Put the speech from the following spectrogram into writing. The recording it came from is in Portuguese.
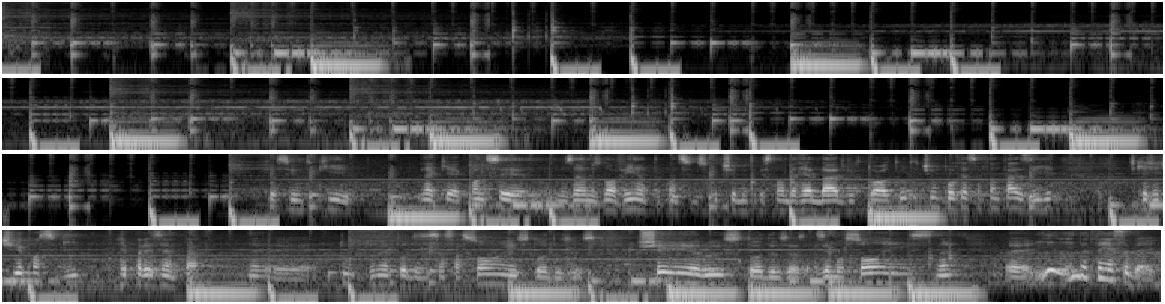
Sinto que, né, que é quando você, nos anos 90, quando se discutia muito a questão da realidade virtual tudo, tinha um pouco essa fantasia de que a gente ia conseguir representar né, é, tudo, né, todas as sensações, todos os cheiros, todas as, emoções, né, é, e ainda tem essa ideia.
